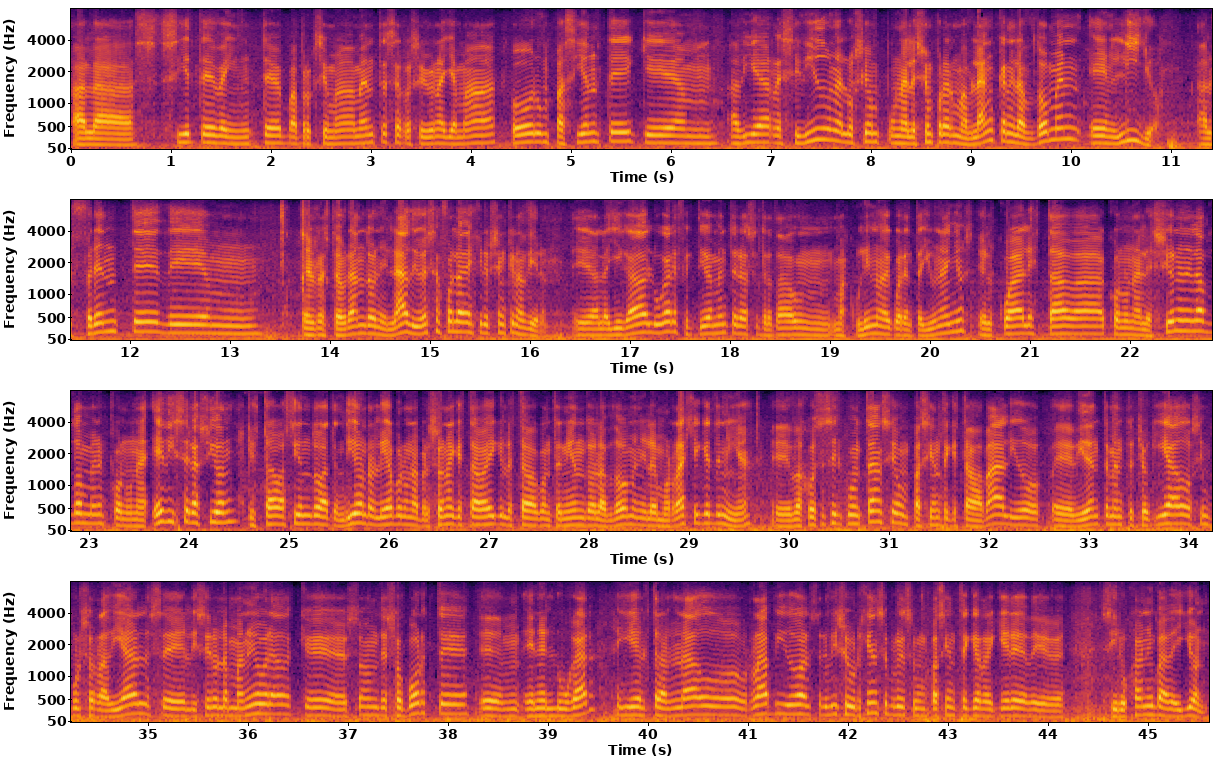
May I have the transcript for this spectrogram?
a las 7.20 aproximadamente se recibió una llamada por un paciente que mm, había recibido una lesión, una lesión por arma blanca en el abdomen en Lillo, al frente de... mm, el restaurante Don Eladio, esa fue la descripción que nos dieron. Eh, a la llegada al lugar, efectivamente, era, se trataba de un masculino de 41 años, el cual estaba con una lesión en el abdomen, con una evisceración, que estaba siendo atendido en realidad por una persona que estaba ahí, que le estaba conteniendo el abdomen y la hemorragia que tenía. Eh, bajo esa circunstancia, un paciente que estaba pálido, eh, evidentemente choqueado, sin pulso radial, se le hicieron las maniobras que son de soporte eh, en el lugar y el traslado rápido al servicio de urgencia, porque es un paciente que de cirujano y pabellón.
